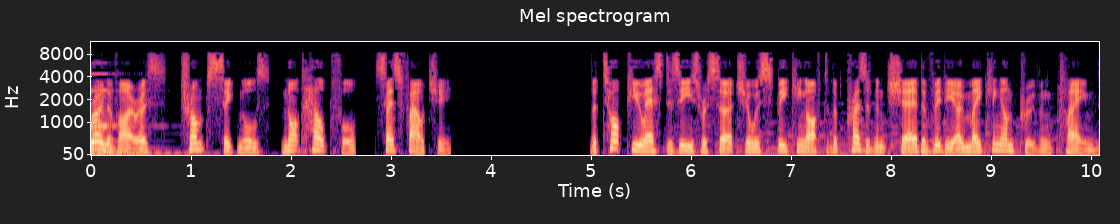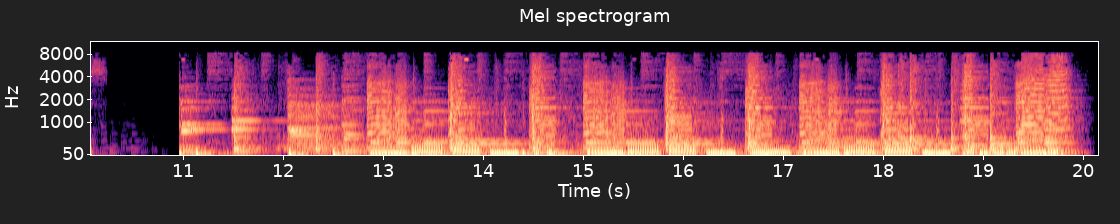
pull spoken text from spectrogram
Coronavirus, Trump's signals, not helpful, says Fauci. The top U.S. disease researcher was speaking after the president shared a video making unproven claims.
